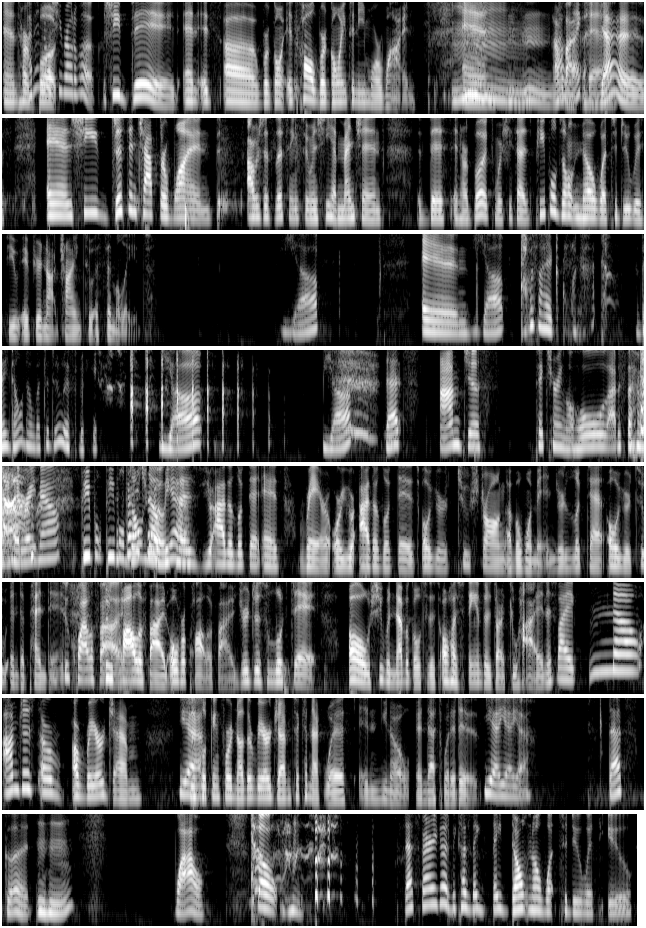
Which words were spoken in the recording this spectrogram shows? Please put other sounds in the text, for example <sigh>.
and her I didn't book she wrote a book. she did, and it's uh, we're going. It's called "We're Going to Need More Wine," and mhm, I I was like like, that. yes. And she just in chapter one, th- I was just listening to, and she had mentioned this in her book where she says people don't know what to do with you if you're not trying to assimilate. Yup. And Yup. I was like, oh my god, <laughs> they don't know what to do with me. <laughs> Yup. yup. That's I'm just picturing a whole lot of stuff in my head right now. <laughs> people people don't know true, yeah. because you're either looked at as rare or you're either looked as oh you're too strong of a woman you're looked at oh you're too independent Too qualified. too qualified overqualified you're just looked at oh she would never go to this oh her standards are too high and it's like no i'm just a, a rare gem yeah. just looking for another rare gem to connect with and you know and that's what it is Yeah, yeah, yeah. That's good. Mm-hmm. Wow. So <laughs> that's very good because they they don't know what to do with you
